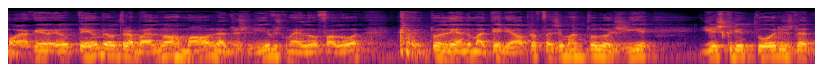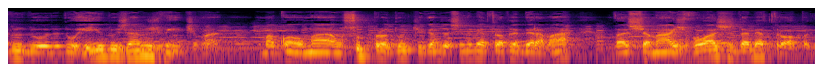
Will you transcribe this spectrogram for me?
Bom, é eu tenho meu trabalho normal, né, dos livros, como a Elô falou, estou lendo material para fazer uma antologia de escritores da, do, do, do, Rio dos anos 20, uma, uma, uma, um subproduto, digamos assim, do Metrópole Beira-Mar, vai se chamar As Vozes da Metrópole.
